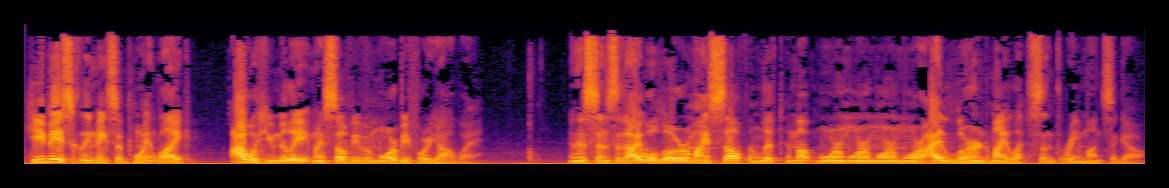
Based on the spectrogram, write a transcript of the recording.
He basically makes a point like, I will humiliate myself even more before Yahweh. In the sense that I will lower myself and lift him up more and more and more and more. I learned my lesson three months ago.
